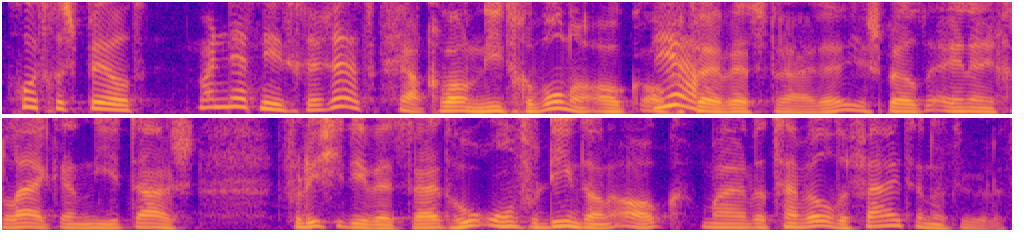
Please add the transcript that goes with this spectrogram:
Goed gespeeld, maar net niet gered. Ja, gewoon niet gewonnen ook over ja. twee wedstrijden. Je speelt 1-1 gelijk en hier thuis verlies je die wedstrijd. Hoe onverdiend dan ook. Maar dat zijn wel de feiten natuurlijk.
